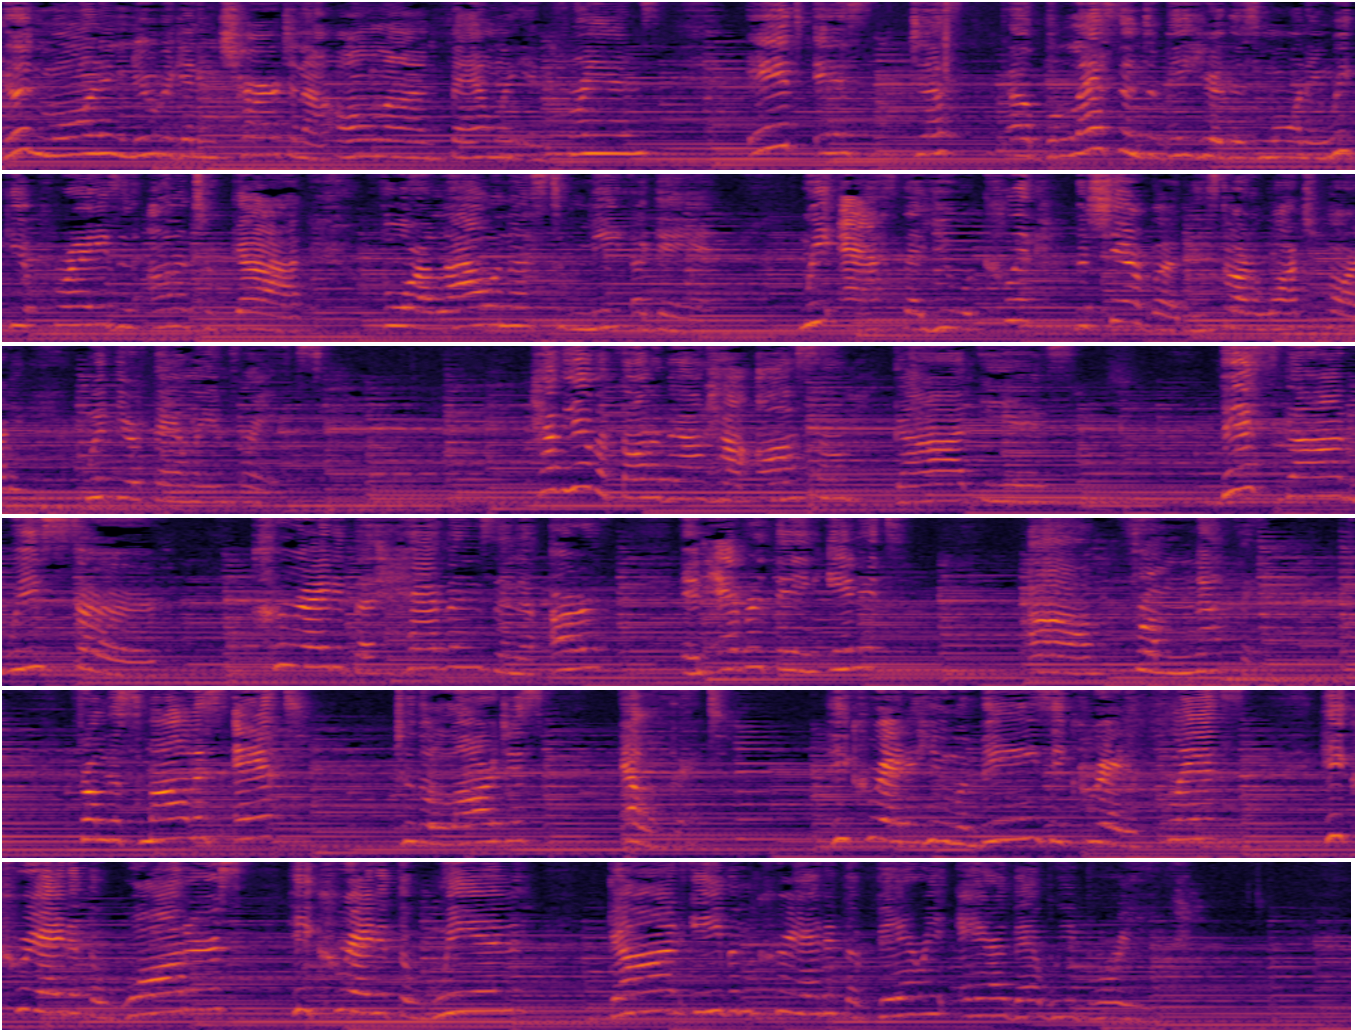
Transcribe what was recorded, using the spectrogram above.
Good morning, New Beginning Church and our online family and friends. It is just a blessing to be here this morning. We give praise and honor to God for allowing us to meet again. We ask that you would click the share button and start a watch party with your family and friends. Have you ever thought about how awesome God is? This God we serve created the heavens and the earth and everything in it um, from nothing. From the smallest ant to the largest elephant. He created human beings. He created plants. He created the waters. He created the wind. God even created the very air that we breathe.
